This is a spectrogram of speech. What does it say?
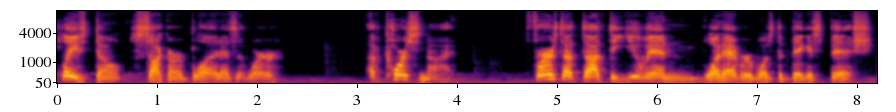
Please don't suck our blood, as it were. Of course not. First I thought the UN whatever was the biggest fish,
